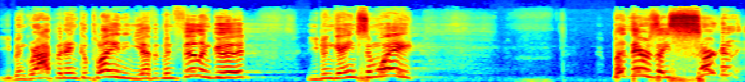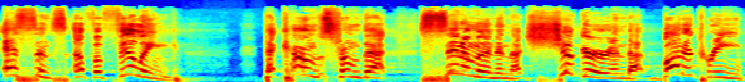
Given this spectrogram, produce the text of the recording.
You've been griping and complaining. You haven't been feeling good. You didn't gain some weight. But there's a certain essence of fulfilling that comes from that cinnamon and that sugar and that buttercream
